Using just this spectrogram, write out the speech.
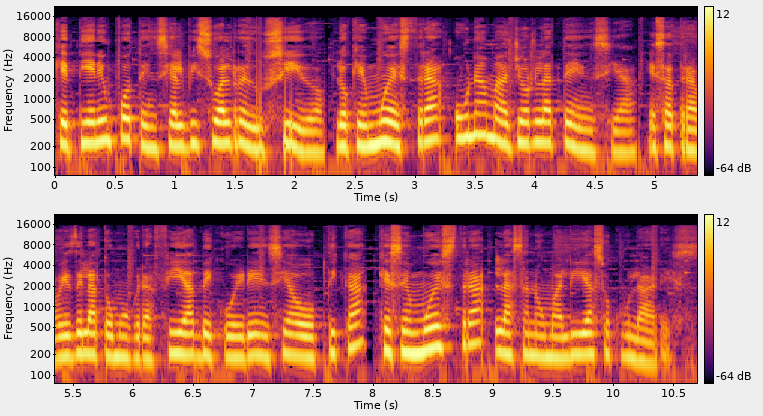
que tiene un potencial visual reducido, lo que muestra una mayor latencia. Es a través de la tomografía de coherencia óptica que se muestra las anomalías oculares.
